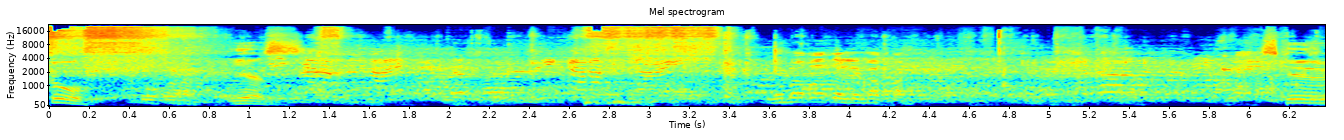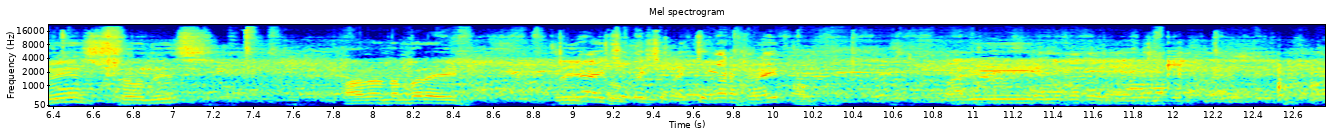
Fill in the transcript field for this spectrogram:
two Two karat. Yes Lima pa to, lima pa. Excuse me, show this. Order number eight three Yeah, it's two. okay, it's okay. Two karat, right? Bali, ano ka to?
